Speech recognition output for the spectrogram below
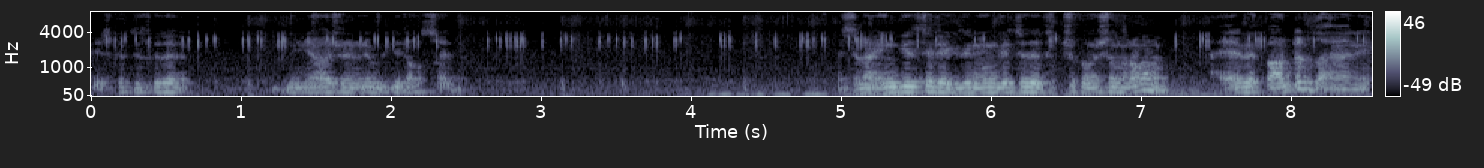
Keşke Türkçe'de dünya ünlü bir dil olsaydı. Mesela İngiltere'ye gidin İngiltere'de Türkçe konuşanlar var mı? Evet vardır da yani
